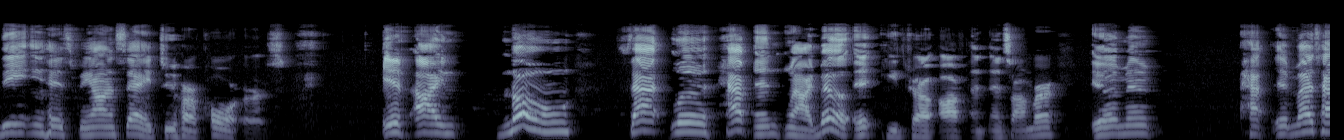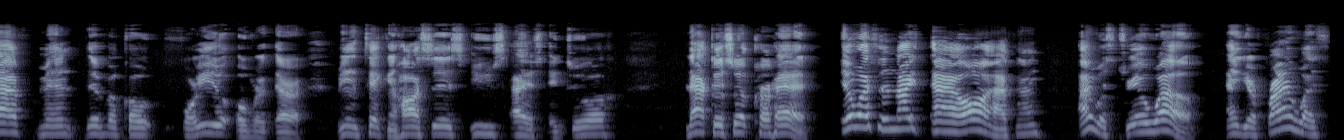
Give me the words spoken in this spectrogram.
leading his fiancee to her quarters. If I known that would happen when I built it, he trailed off in, in somber. It, meant, it must have been difficult for you over there being taken hostage, used as a tool. Naka shook her head. It wasn't nice at all, Athrun. I was treated well, and your friend was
